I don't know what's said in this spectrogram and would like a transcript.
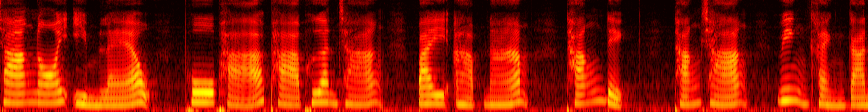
ช้างน้อยอิ่มแล้ว ภูผาพาเพื่อนช้าง ไปอาบน้ำทั้งเด็ก ทั้งช้าง วิ่งแข่งกัน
